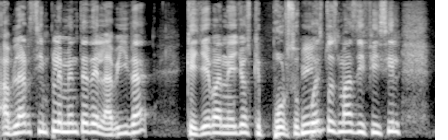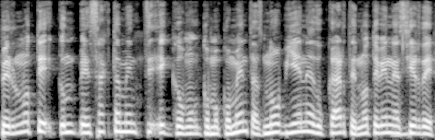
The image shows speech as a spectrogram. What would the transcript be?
hablar simplemente de la vida que llevan ellos, que por supuesto es más difícil, pero no te, exactamente eh, como, como comentas, no viene a educarte, no te viene a decir de,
